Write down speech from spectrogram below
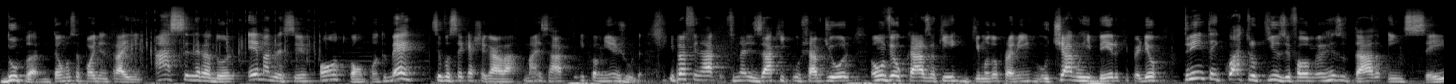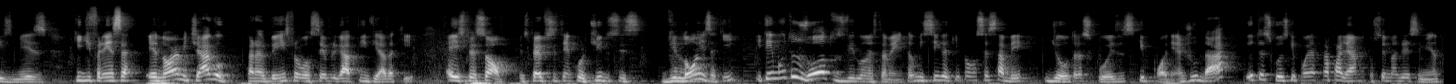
dupla. Então você pode entrar em aceleradoremagrecer.com.br se você quer chegar lá mais rápido e com a minha ajuda. E para finalizar aqui com chave de ouro, vamos ver o caso aqui que mandou para mim o Thiago Ribeiro que perdeu 34 quilos e falou meu resultado em seis meses. Que diferença enorme, Thiago! Parabéns para você, obrigado por ter enviado aqui. É isso, pessoal. Eu espero que você tenha curtido esses vilões aqui e tem muitos outros vilões também. Então me siga aqui para você saber de outras coisas que podem ajudar e outras coisas que podem atrapalhar o seu emagrecimento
